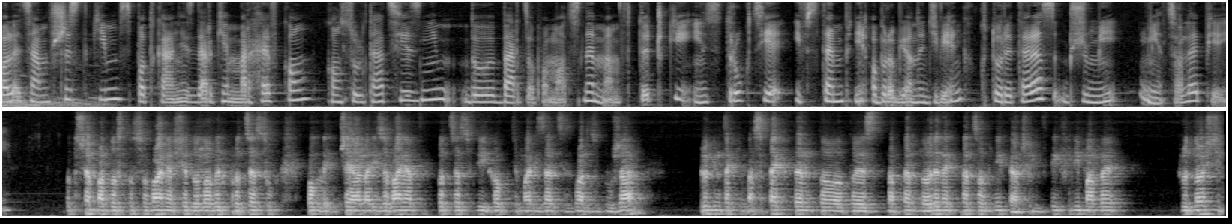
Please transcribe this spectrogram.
Polecam wszystkim spotkanie z Darkiem Marchewką. Konsultacje z nim były bardzo pomocne. Mam wtyczki, instrukcje i wstępnie obrobiony dźwięk, który teraz brzmi nieco lepiej. Potrzeba dostosowania się do nowych procesów, przeanalizowania tych procesów i ich optymalizacji jest bardzo duża. Drugim takim aspektem to, to jest na pewno rynek pracownika, czyli w tej chwili mamy trudności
